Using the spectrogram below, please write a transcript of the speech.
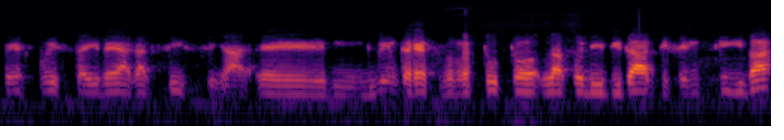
per questa idea calcistica, eh, lui interessa soprattutto la solidità difensiva,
